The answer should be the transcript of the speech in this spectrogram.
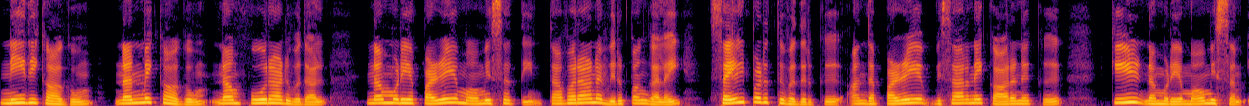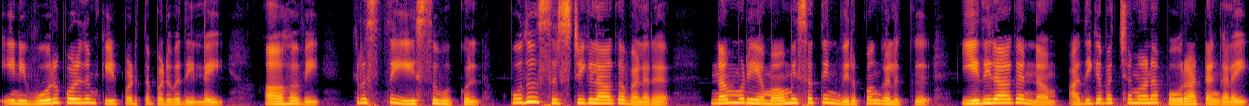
நீதிக்காகவும் நன்மைக்காகவும் நாம் போராடுவதால் நம்முடைய பழைய மாமிசத்தின் தவறான விருப்பங்களை செயல்படுத்துவதற்கு அந்த பழைய விசாரணைக்காரனுக்கு கீழ் நம்முடைய மாமிசம் இனி ஒருபொழுதும் கீழ்ப்படுத்தப்படுவதில்லை. ஆகவே கிறிஸ்து இயேசுவுக்குள் புது சிருஷ்டிகளாக வளர நம்முடைய மாமிசத்தின் விருப்பங்களுக்கு எதிராக நாம் அதிகபட்சமான போராட்டங்களை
